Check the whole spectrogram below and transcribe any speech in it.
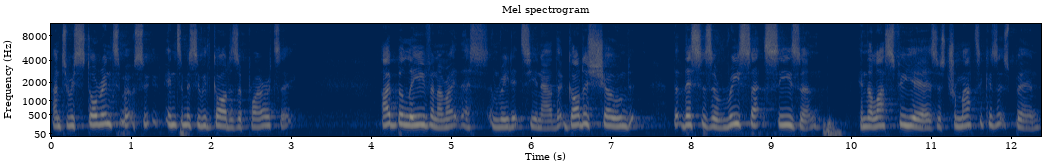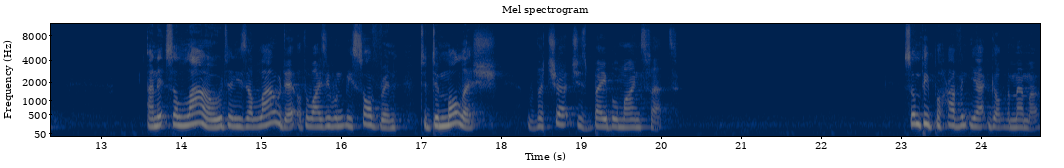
and to restore intimacy, intimacy with God as a priority. I believe, and I write this and read it to you now, that God has shown that this is a reset season in the last few years, as traumatic as it's been. And it's allowed, and He's allowed it, otherwise He wouldn't be sovereign, to demolish the church's Babel mindset. Some people haven't yet got the memo.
